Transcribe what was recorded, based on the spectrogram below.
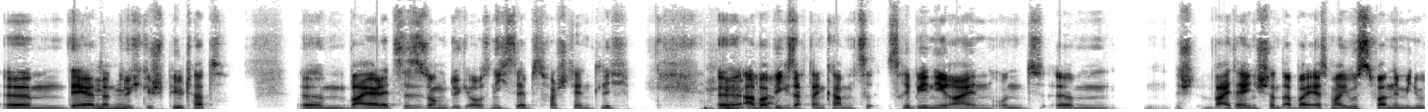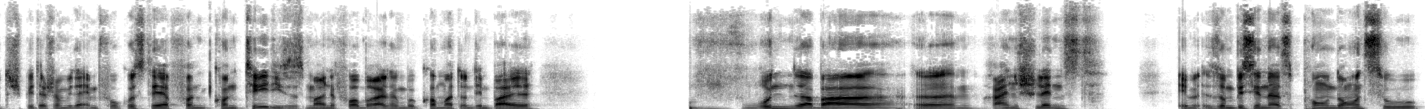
ähm, der mhm. dann durchgespielt hat. Ähm, war ja letzte Saison durchaus nicht selbstverständlich. Äh, ja. Aber wie gesagt, dann kam Srebeni rein und ähm, weiterhin stand aber erstmal Just war eine Minute später schon wieder im Fokus, der von Conte dieses Mal eine Vorbereitung bekommen hat und den Ball wunderbar äh, reinschlänzt. So ein bisschen als Pendant zu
